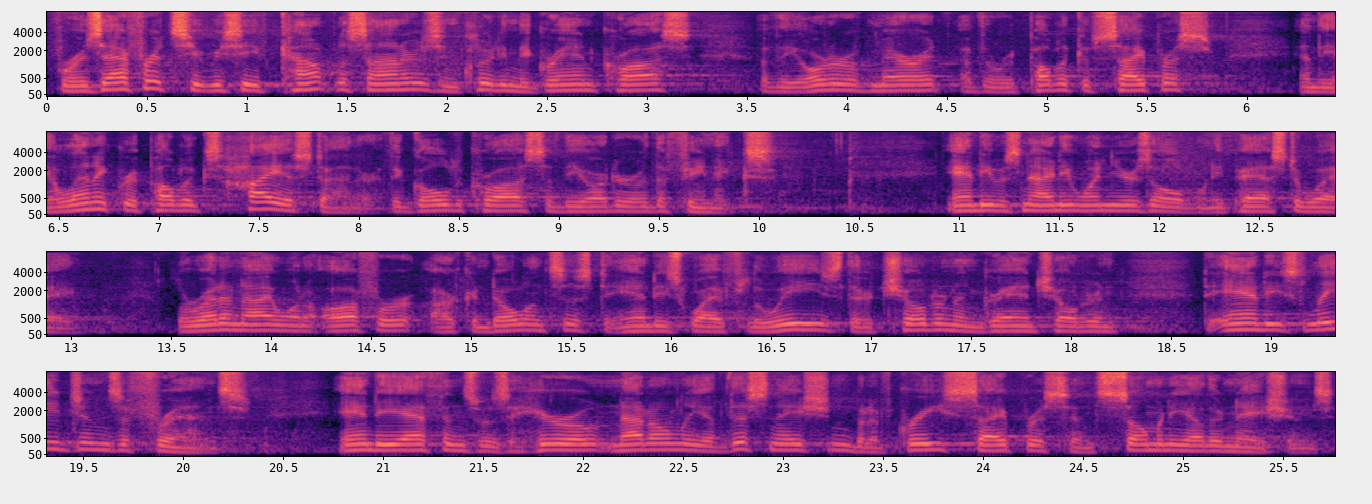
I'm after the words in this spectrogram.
For his efforts, he received countless honors, including the Grand Cross of the Order of Merit of the Republic of Cyprus and the Hellenic Republic's highest honor, the Gold Cross of the Order of the Phoenix. Andy was 91 years old when he passed away. Loretta and I want to offer our condolences to Andy's wife Louise, their children and grandchildren, to Andy's legions of friends. Andy Athens was a hero not only of this nation, but of Greece, Cyprus, and so many other nations.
